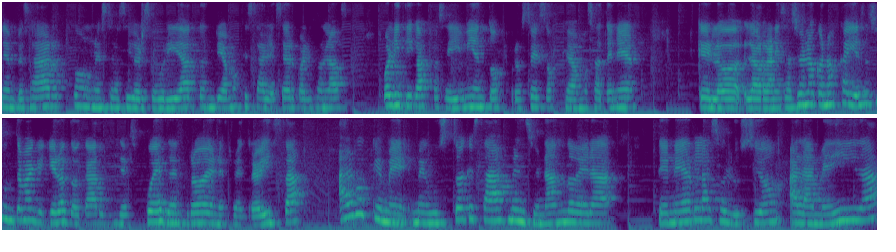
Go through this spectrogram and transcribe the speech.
empezar con nuestra ciberseguridad tendríamos que establecer cuáles son las políticas, procedimientos, procesos que vamos a tener, que la organización lo conozca y ese es un tema que quiero tocar después dentro de nuestra entrevista. Algo que me, gustó que estabas mencionando era tener la solución a la medida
